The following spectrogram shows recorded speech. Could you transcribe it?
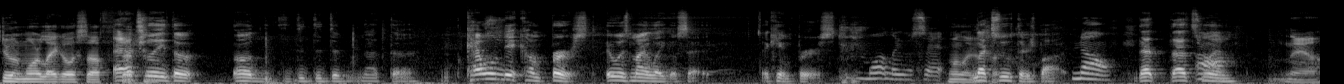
doing more Lego stuff. Actually, the oh, the, the, the, not the Catwoman didn't come first. It was my Lego set that came first. What Lego set? one Lego Lex set. Luthor's bot. No. That that's Aw. when Yeah.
